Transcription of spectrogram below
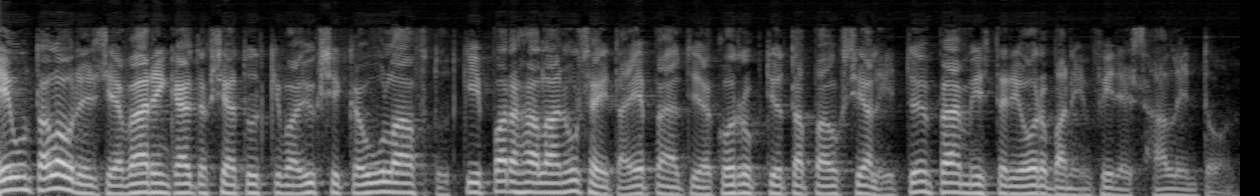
EUn taloudellisia väärinkäytöksiä tutkiva yksikkö ULAF tutkii parhaillaan useita epäiltyjä korruptiotapauksia liittyen pääministeri Orbanin Fidesz-hallintoon.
